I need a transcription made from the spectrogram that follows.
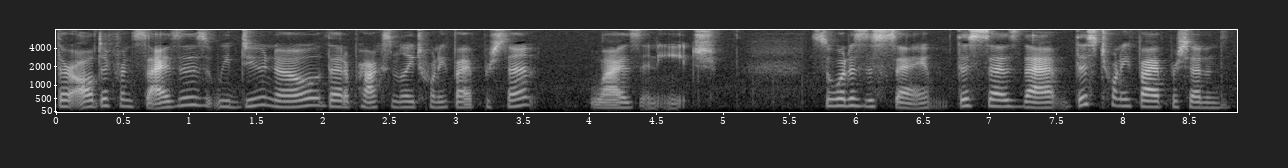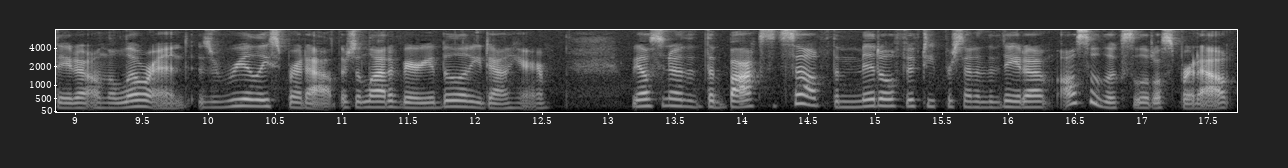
they're all different sizes, we do know that approximately 25% lies in each. So what does this say? This says that this 25% of the data on the lower end is really spread out. There's a lot of variability down here. We also know that the box itself, the middle 50% of the data, also looks a little spread out.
